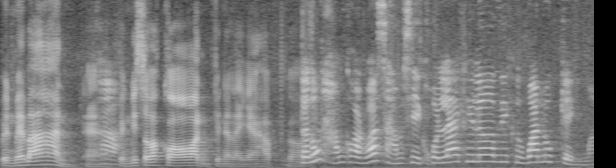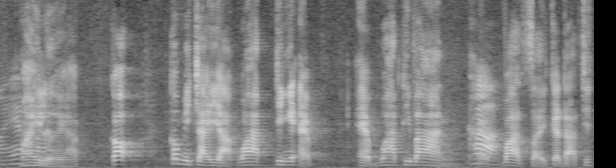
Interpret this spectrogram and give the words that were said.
เป็นแม่บ้านอ่าค่ะเป็นวิศวกรเป็นอะไรเงี้ยครับก็แต่ต้องถามก่อนว่า 3 4 คนแรกที่เริ่มนี่คือวาดรูปเก่งไหมอะคะไม่เลยครับ ก็ก็มีใจอยากวาดจริงๆแอบ แอบวาดที่บ้าน ค่ะ แอบวาดใส่กระดาษทิช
